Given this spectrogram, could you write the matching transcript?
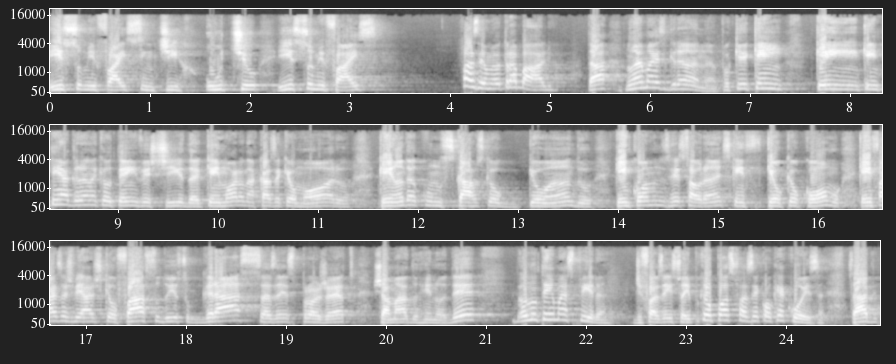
isso me faz sentir útil, isso me faz fazer o meu trabalho tá? Não é mais grana, porque quem, quem, quem tem a grana que eu tenho investida, quem mora na casa que eu moro, quem anda com os carros que eu, que eu ando, quem come nos restaurantes quem, que, eu, que eu como, quem faz as viagens que eu faço, tudo isso graças a esse projeto chamado Renaudet, eu não tenho mais pira de fazer isso aí, porque eu posso fazer qualquer coisa, sabe?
